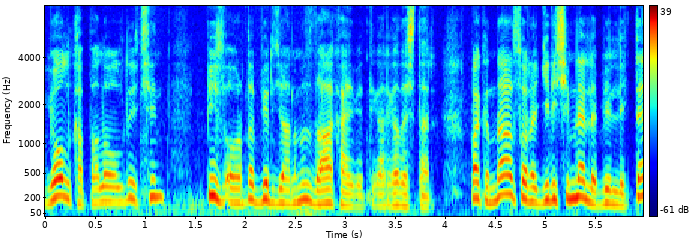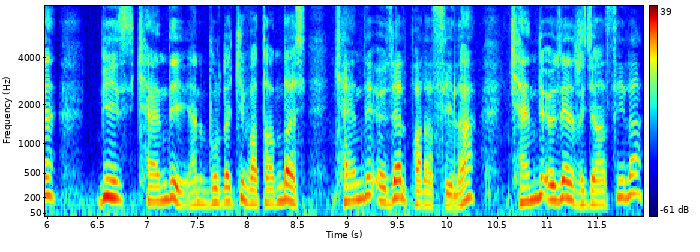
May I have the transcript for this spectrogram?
Yol kapalı olduğu için biz orada bir canımız daha kaybettik arkadaşlar. Bakın daha sonra girişimlerle birlikte biz kendi yani buradaki vatandaş kendi özel parasıyla, kendi özel ricasıyla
